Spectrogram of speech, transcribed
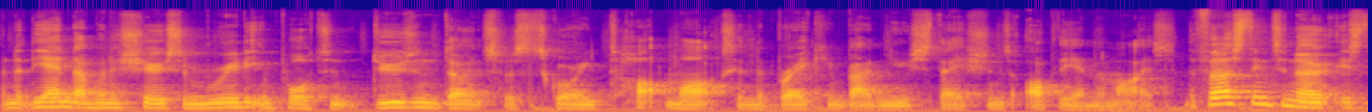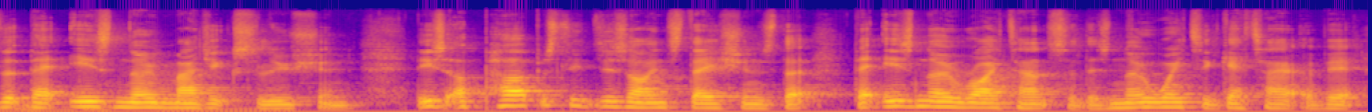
and at the end I'm going to show you some really important do's and don'ts for scoring top marks in the breaking bad news stations of the MMIs. The first thing to note is that there is no magic solution. These are purposely designed stations that there is no right answer, there's no way to get out of it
